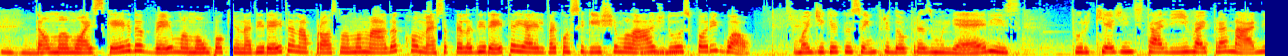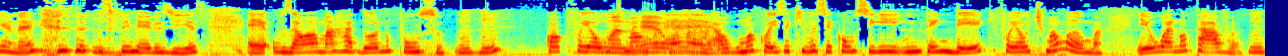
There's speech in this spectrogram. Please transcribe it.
Uhum. Então, mamou à esquerda, veio, mamou um pouquinho na direita, na próxima mamada começa pela direita e aí ele vai conseguir estimular as uhum. duas por igual. Uma dica que eu sempre dou para as mulheres porque a gente tá ali e vai pra Nárnia, né? Os primeiros dias. É, usar um amarrador no pulso. Uhum qual foi a um última anel, é, alguma coisa que você consiga entender que foi a última mama. Eu anotava. Uhum.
